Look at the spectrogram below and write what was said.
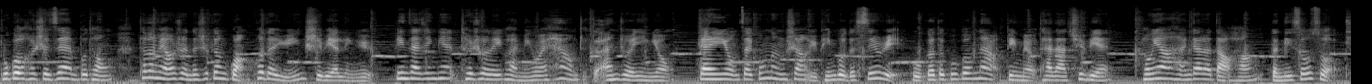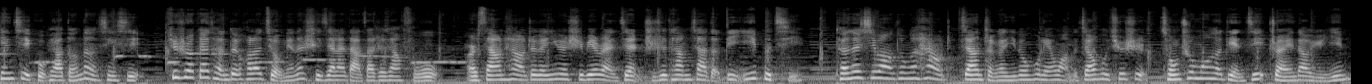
不过和 Shazam 不同，他们瞄准的是更广阔的语音识别领域，并在今天推出了一款名为 Hound 的安卓应用。该应用在功能上与苹果的 Siri、谷歌的 Google Now 并没有太大区别，同样涵盖了导航、本地搜索、天气、股票等等信息。据说该团队花了九年的时间来打造这项服务，而 SoundHound 这个音乐识别软件只是他们下的第一步棋。团队希望通过 Hound 将整个移动互联网的交互趋势从触摸和点击转移到语音，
